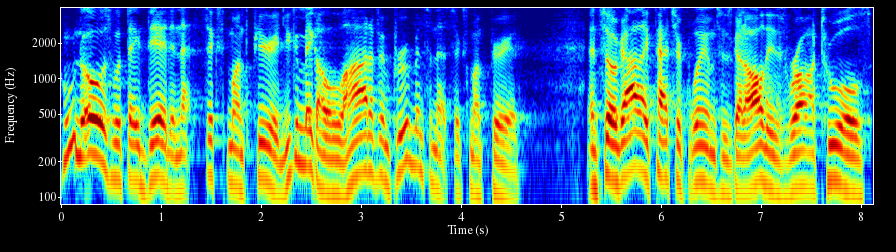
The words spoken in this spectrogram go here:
Who knows what they did in that six month period? You can make a lot of improvements in that six month period. And so, a guy like Patrick Williams, who's got all these raw tools,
